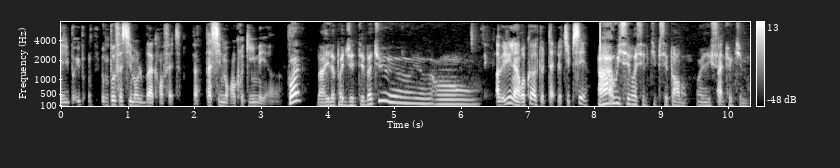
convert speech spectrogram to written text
Euh, on peut facilement le battre, en fait. Enfin, facilement, entre guillemets. Hein. Ouais Bah, il a pas de GT battu en... Ah, mais lui, il a un record avec le, type C. Hein. Ah oui, c'est vrai, c'est le type C, pardon. Oui, effectivement.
